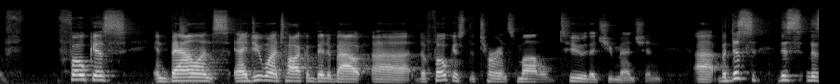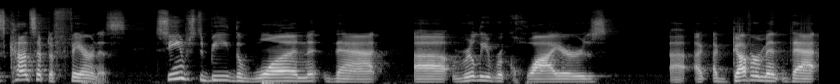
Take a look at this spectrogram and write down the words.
f- focus and balance, and I do want to talk a bit about uh, the focus deterrence model too that you mentioned. Uh, but this this this concept of fairness seems to be the one that uh, really requires uh, a, a, government that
